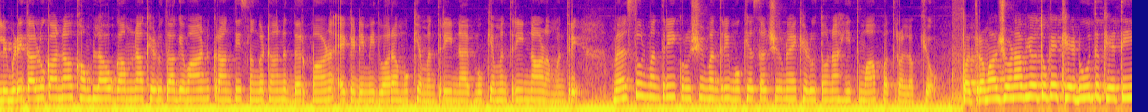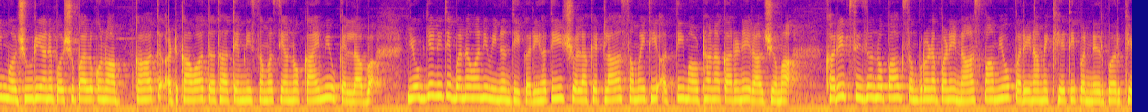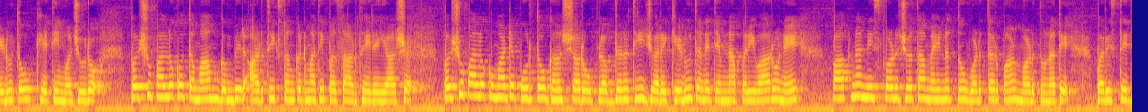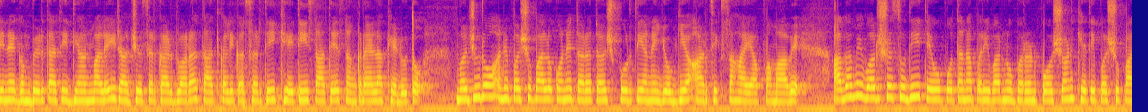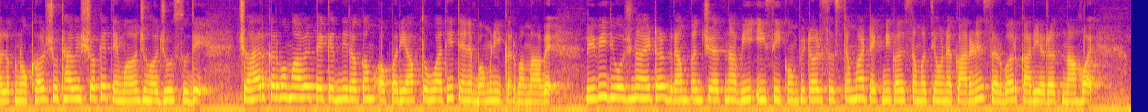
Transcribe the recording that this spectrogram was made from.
લીંબડી તાલુકાના ખંભલાવ ગામના ખેડૂત આગેવાન ક્રાંતિ સંગઠન દર્પણ એકેડેમી દ્વારા મુખ્યમંત્રી, નાયબ મુખ્યમંત્રી નાણામંત્રી મહેસૂલ મંત્રી, કૃષિ મંત્રી, મુખ્ય સચિવને ખેડૂતોના હિતમાં પત્ર લખ્યો. પત્રમાં જણાવ્યું હતું કે ખેડૂત, ખેતી, મજૂરી અને પશુપાલકોનો આપઘાત, અટકાવવા તથા તેમની સમસ્યાનો કાયમી ઉકેલ લાવવા યોગ્ય નીતિ બનાવવાની વિનંતી કરી હતી. છેલ્લા કેટલા સમયથી અતિ માવઠાના કારણે રાજ્યમાં ખરીફ સિઝનનો પાક સંપૂર્ણપણે નાશ પામ્યો. પરિણામે ખેતી પર નિર્ભર ખેડૂતો, ખેતી મજૂરો, પશુપાલકો તમામ ગંભીર આર્થિક સંકટમાંથી પસાર થઈ રહ્યા છે. પશુપાલકો માટે પૂરતો ઘાસચારો ઉપલબ્ધ નથી. જ્યારે ખેડૂત અને તેમના પરિવારોને પાકના નિષ્ફળ જતા મહેનતનું વળતર પણ મળતું નથી. પરિસ્થિતિને ગંભીરતાથી ધ્યાનમાં લઈ રાજ્ય સરકાર દ્વારા તાત્કાલિક અસરથી ખેતી સાથે સંકળાયેલા ખેડૂતો, મજૂરો અને પશુપાલકોને તરત જ પૂરતી અને યોગ્ય આર્થિક સહાય આપવામાં આવે. આગામી વર્ષ સુધી તેઓ પોતાના પરિવારનું ભરણ પોષણ, ખેતી પશુપાલકનો ખર્ચ ઉઠાવી શકે તેમજ હજુ સુધી જાહેર કરવામાં આવેલ પેકેજની રકમ અપર્યાપ્ત હોવાથી તેને બમણી કરવામાં આવે. વિવિધ યોજના હેઠળ ગ્રામ પંચાયતના વીઈસી કોમ્પ્યુટર સિસ્ટમમાં ટેકનિકલ સમસ્યાઓને કારણે સર્વર કાર્યરત ના હોય.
